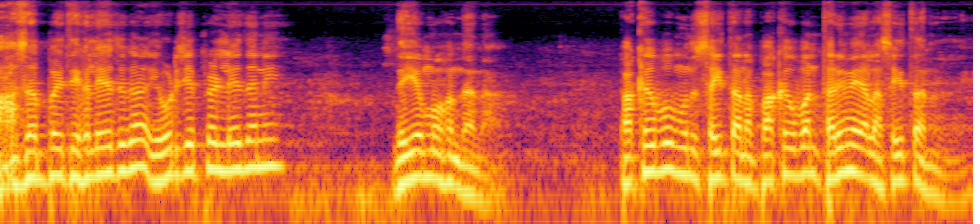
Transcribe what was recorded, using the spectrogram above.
ఆ జబ్బు అయితే ఇక లేదుగా ఎవడు చెప్పాడు లేదని? దెయ్యమోహన్ దాన. పక్కకు పో ముందు సైతాన. పక్కకు పోని తరిమేయాలి ఆ సైతాన్ని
